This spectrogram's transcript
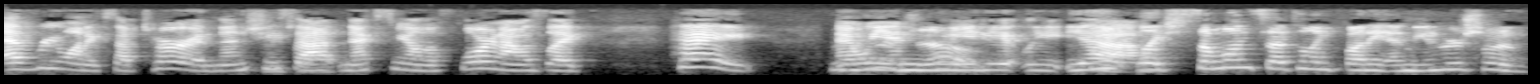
everyone except her, and then she too. sat next to me on the floor, and I was like, "Hey," and we a joke. immediately, yeah, Like someone said something funny, and me and her started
